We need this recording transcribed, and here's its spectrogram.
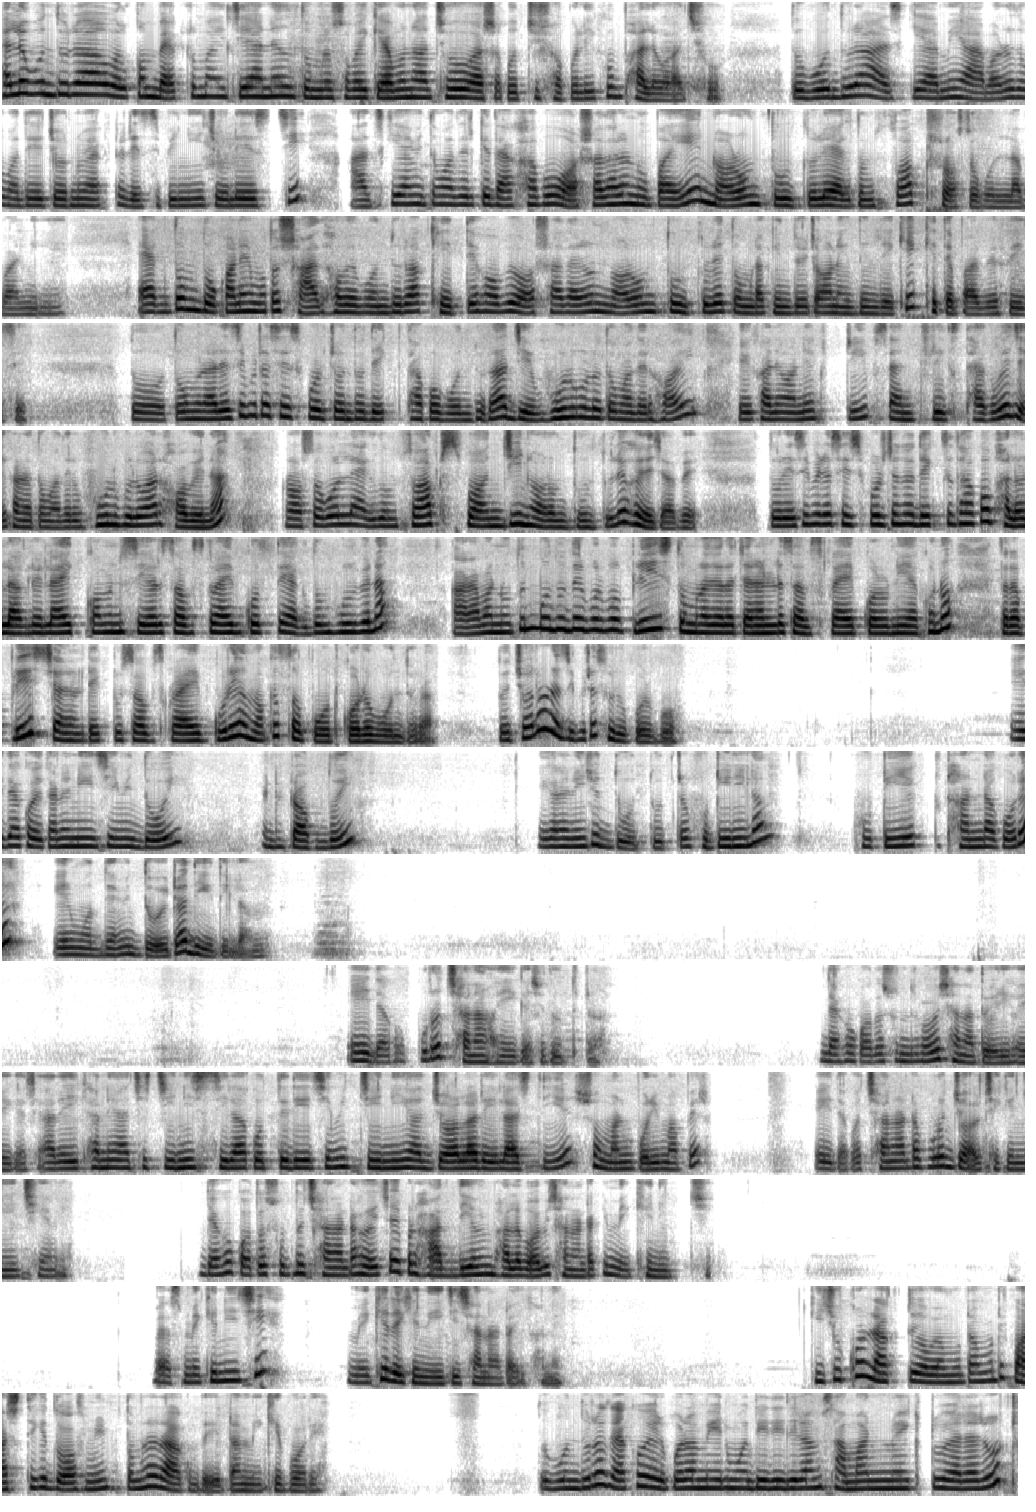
Hello বন্ধুরা welcome back to my channel তোমরা সবাই কেমন আছো? আশা করছি সকলেই খুব ভালো আছো। তো বন্ধুরা, আজকে আমি আবারও তোমাদের জন্য একটা রেসিপি নিয়ে চলে এসেছি। আজকে আমি তোমাদেরকে দেখাবো অসাধারণ উপায়ে নরম তুলতুলে একদম সফট রসগোল্লা বানিয়ে। একদম দোকানের মতো স্বাদ হবে বন্ধুরা, খেতে হবে অসাধারণ নরম তুলতুলে। তোমরা কিন্তু এটা অনেক দিন রেখে খেতে পারবে ফ্রিজে তো তোমরা রেসিপিটা শেষ পর্যন্ত দেখতে থাকো বন্ধুরা, যে ভুলগুলো তোমাদের হয়, এখানে অনেক টিপস অ্যান্ড ট্রিক্স থাকবে যেখানে তোমাদের ভুলগুলো আর হবে না। রসগোল্লা একদম সফট স্পঞ্জি নরম তুলতুলে হয়ে যাবে। তো রেসিপিটা শেষ পর্যন্ত দেখতে থাকো, ভালো লাগলে লাইক কমেন্ট শেয়ার সাবস্ক্রাইব করতে একদম ভুলবে না। আর আমার নতুন বন্ধুদের বলব প্লিজ তোমরা যারা চ্যানেলটা সাবস্ক্রাইব করনি এখনও তারা প্লিজ চ্যানেলটা একটু সাবস্ক্রাইব করে আমাকে সাপোর্ট করো বন্ধুরা। তো চলো রেসিপিটা শুরু করব। এই দেখো, এখানে নিয়েছি আমি দই এটা টক দই। এখানে নিয়েছি দুধ, দুধটা ফুটিয়ে নিলাম। ফুটিয়ে একটু ঠান্ডা করে এর মধ্যে আমি দইটা দিয়ে দিলাম। এই দেখো, পুরো ছানা হয়ে গেছে দুধটা। দেখো কত সুন্দরভাবে ছানা তৈরি হয়ে গেছে। আর এইখানে আছে চিনি সিরা করতে দিয়েছি আমি, চিনি আর জল আর এলাচ দিয়ে সমান পরিমাপের। এই দেখো, ছানাটা পুরো জল ছেঁকে নিয়েছি আমি। দেখো কত সুন্দর ছানাটা হয়েছে এরপর হাত দিয়ে আমি ভালোভাবে ছানাটাকে মেখে নিচ্ছি। ব্যাস, মেখে নিয়েছি, মেখে রেখে নিয়েছি ছানাটা এখানে। কিছুক্ষণ রাখতে হবে, মোটামুটি পাঁচ থেকে দশ মিনিট তোমরা রাখবে এটা মেখে পরে। তো বন্ধুরা, দেখো, এরপর আমি এর মধ্যে দিয়ে দিলাম সামান্য একটু অ্যারারুট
